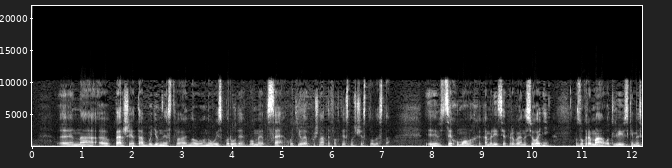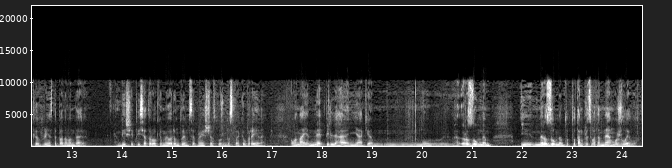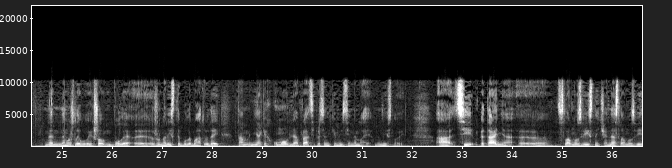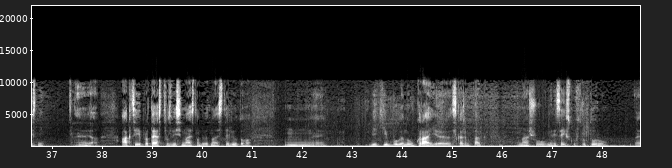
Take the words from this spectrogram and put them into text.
на е, перший етап будівництва нового, нової споруди, бо ми все хотіли починати фактично з чистого листа. Е, В цих умовах, яка міліція перебуває на сьогодні, зокрема, от Львівське міське управління Степана Бандери, більше 50 років ми орієнтуємося приміщення Служби безпеки України. Вона не підлягає ніяким ну, розумним і нерозумним. Тобто там працювати неможливо. Не, неможливо. Якщо були е, журналісти, були багато людей, там ніяких умов для праці працівників міліції немає, не існує. А ці питання е, славнозвісні чи неславнозвісні е, акції протесту з 18-19 лютого які були ну, вкрай, скажімо так, нашу міліцейську структуру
